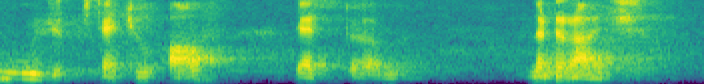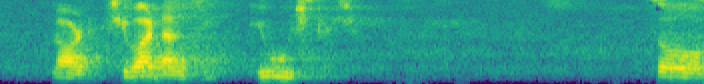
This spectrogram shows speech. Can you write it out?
huge statue of that um, Nataraj, Lord Shiva dancing, huge statue. So,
